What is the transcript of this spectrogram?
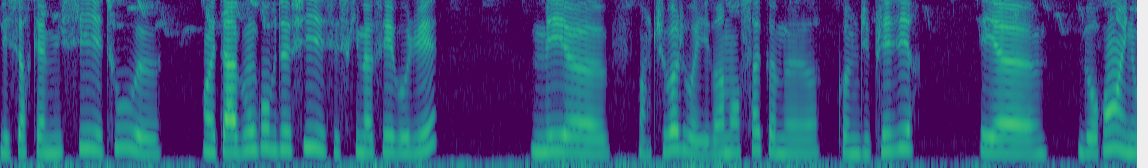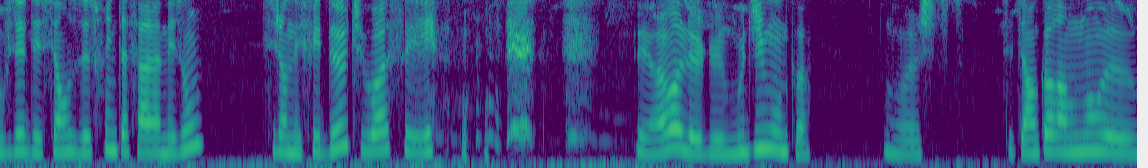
les sœurs Camusi et tout, on était un bon groupe de filles et c'est ce qui m'a fait évoluer. Mais enfin, tu vois, je voyais vraiment ça comme, comme du plaisir. Et Laurent, il nous faisait des séances de sprint à faire à la maison. Si j'en ai fait deux, tu vois, c'est. c'est vraiment le, le bout du monde, quoi. Ouais, je- C'était encore un moment euh,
